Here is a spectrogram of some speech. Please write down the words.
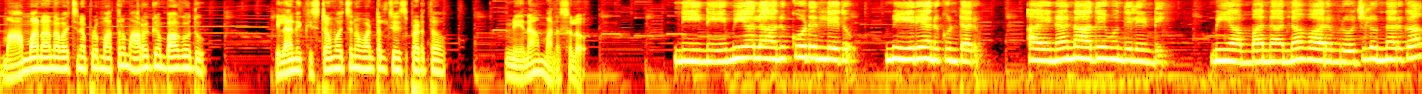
మా అమ్మ నాన్న వచ్చినప్పుడు మాత్రం ఆరోగ్యం బాగోదు. ఇలా నీకు ఇష్టం వచ్చిన వంటలు చేసి పెడతావు. మీనా మనసులో. నేనేమీ అలా అనుకోవడం లేదు. మీరే అనుకుంటారు. అయినా నాదేముందిలేండి. మీ అమ్మ నాన్న వారం రోజులు ఉన్నారుగా.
